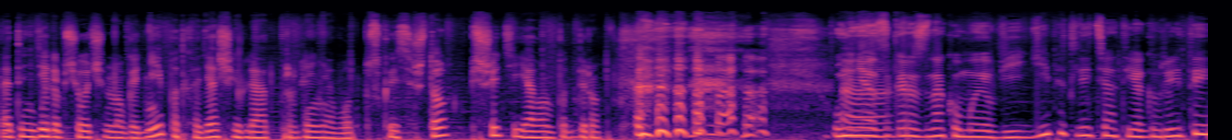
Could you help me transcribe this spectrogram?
На этой неделе вообще очень много дней, подходящих для отправления в отпуск. Если что, пишите, я вам подберу. У меня А. как раз знакомые в Египет летят. Я говорю, и ты,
